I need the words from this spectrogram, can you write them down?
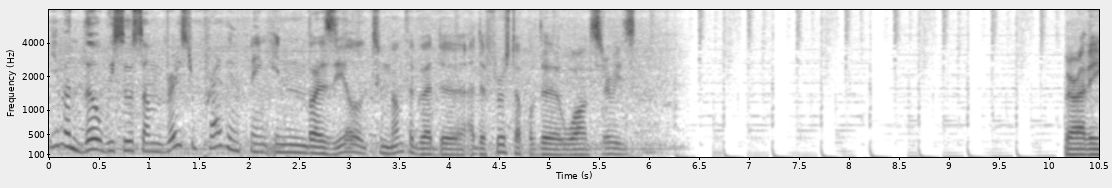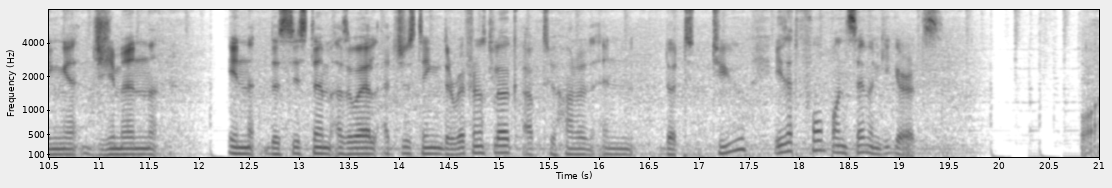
even though we saw some very surprising thing in Brazil two months ago at the, at the first stop of the World Series. We're having G-Man in the system as well, adjusting the reference clock up to 100.2 is at 4.7 gigahertz. Four.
